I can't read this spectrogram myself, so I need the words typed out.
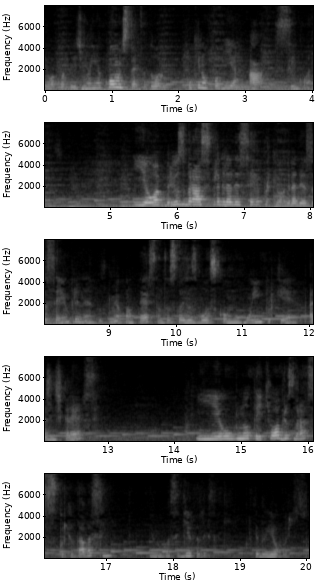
Eu acordei de manhã com o despertador, o que não ocorria há cinco anos. E eu abri os braços para agradecer, porque eu agradeço sempre, né? Tudo que me acontece, tanto as coisas boas como ruins, porque a gente cresce. E eu notei que eu abri os braços, porque eu tava assim. Eu não conseguia fazer isso aqui, porque doía horrores.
